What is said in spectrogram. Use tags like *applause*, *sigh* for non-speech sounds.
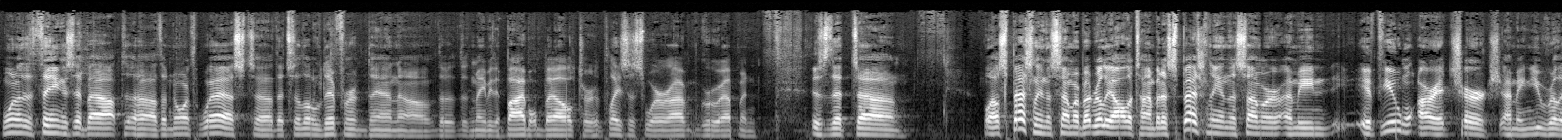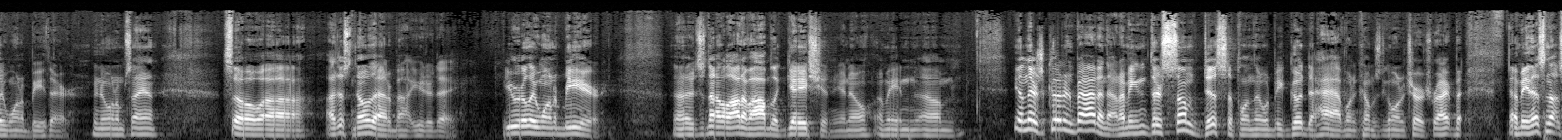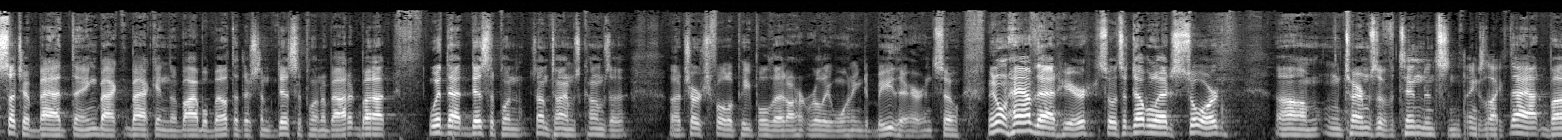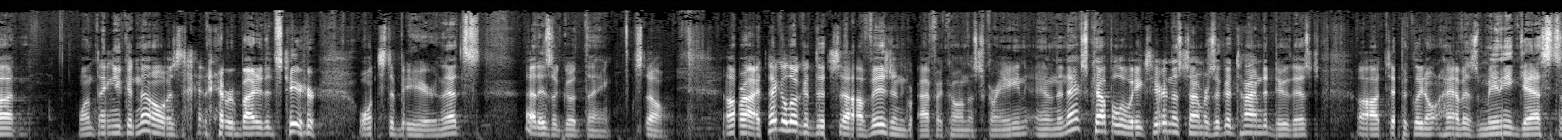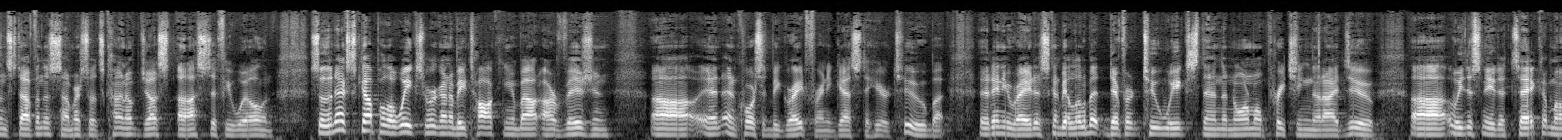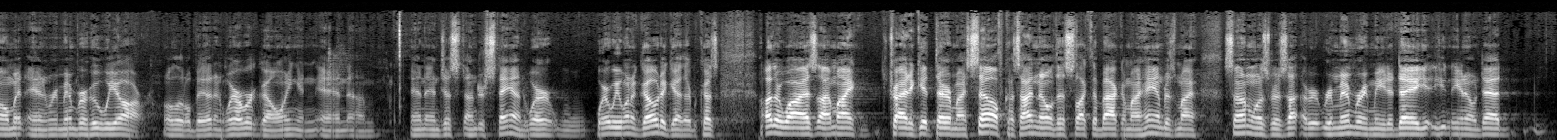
One of the things about uh, the Northwest uh, that's a little different than uh, the, the, maybe the Bible Belt or the places where I grew up, and is that uh, well, especially in the summer, but really all the time, but especially in the summer. I mean, if you are at church, I mean, you really want to be there. You know what I'm saying? So uh, I just know that about you today. You really want to be here. Uh, there's not a lot of obligation, you know. I mean, um, you know, there's good and bad in that. I mean, there's some discipline that would be good to have when it comes to going to church, right? But I mean, that's not such a bad thing back back in the Bible Belt that there's some discipline about it. But with that discipline, sometimes comes a, a church full of people that aren't really wanting to be there, and so we don't have that here. So it's a double-edged sword um, in terms of attendance and things like that. But one thing you can know is that *laughs* everybody that's here wants to be here, and that's that is a good thing. So. All right, take a look at this uh, vision graphic on the screen. And the next couple of weeks here in the summer is a good time to do this. Uh, typically, don't have as many guests and stuff in the summer, so it's kind of just us, if you will. And so, the next couple of weeks, we're going to be talking about our vision. Uh, and, and, of course, it'd be great for any guests to hear too. But at any rate, it's going to be a little bit different two weeks than the normal preaching that I do. Uh, we just need to take a moment and remember who we are a little bit and where we're going and, and um, and, and just understand where, where we want to go together because otherwise I might try to get there myself because I know this like the back of my hand as my son was resi- remembering me today. You, you know, Dad,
